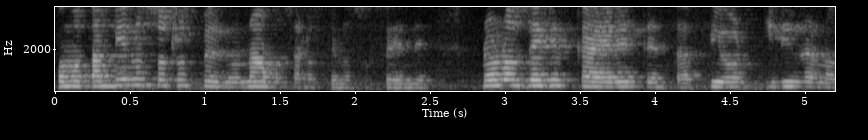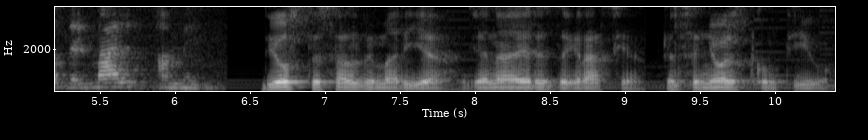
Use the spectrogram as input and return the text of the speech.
como también nosotros perdonamos a los que nos ofenden. No nos dejes caer en tentación y líbranos del mal. Amén. Dios te salve María, llena eres de gracia, el Señor es contigo.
